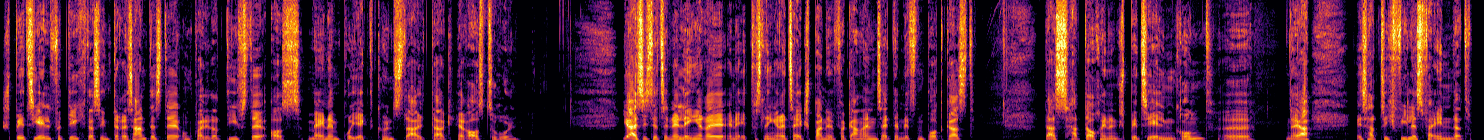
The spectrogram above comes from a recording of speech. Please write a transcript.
speziell für dich das Interessanteste und Qualitativste aus meinem Projekt Künstleralltag herauszuholen. Ja, es ist jetzt eine längere, eine etwas längere Zeitspanne vergangen seit dem letzten Podcast. Das hat auch einen speziellen Grund. Äh, naja, es hat sich vieles verändert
